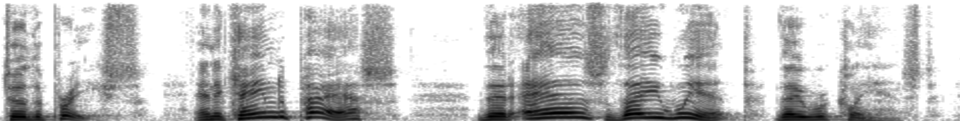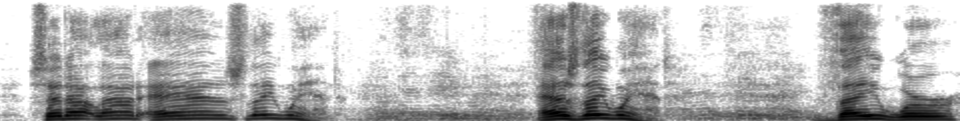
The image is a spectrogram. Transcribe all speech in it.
to the priests. And it came to pass that as they went, they were cleansed. Said out loud, as they went. As they went. As they went they were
